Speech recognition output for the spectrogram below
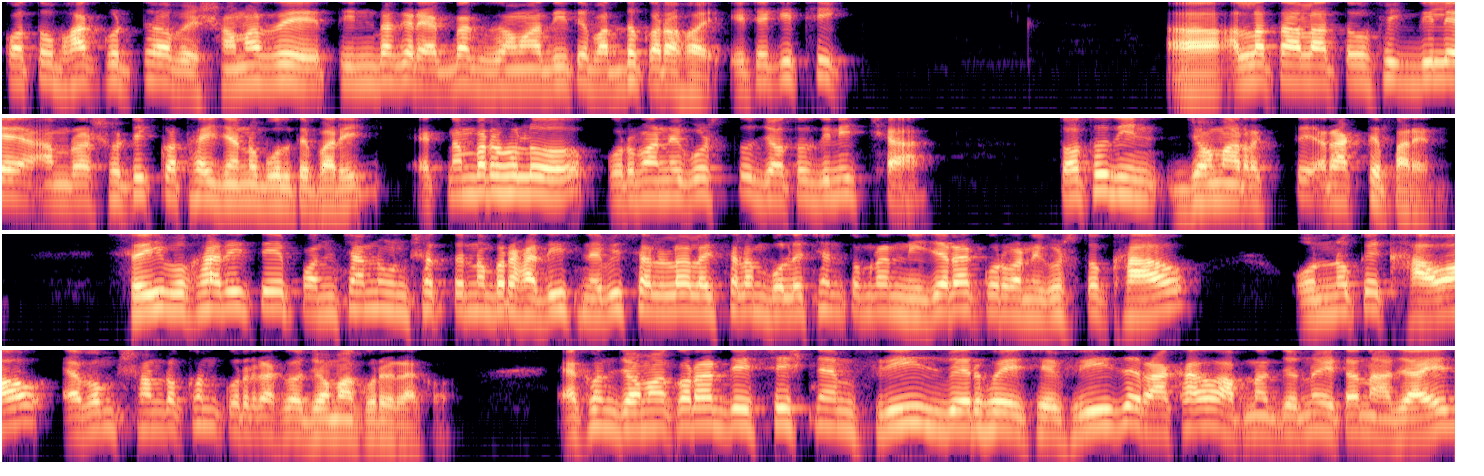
কত ভাগ করতে হবে? সমাজে তিন ভাগের এক ভাগ জমা দিতে বাধ্য করা হয়। এটা কি ঠিক? আল্লাহ তাআলা তৌফিক দিলে আমরা সঠিক কথাই যেন বলতে পারি। এক নম্বর হলো, কোরবানির গোস্ত যতদিন ইচ্ছা, ততদিন জমা রাখতে রাখতে পারেন। সেই বুখারিতে পঞ্চান্ন, উনসত্তর নম্বর হাদিস নবী সাল্লাহ সাল্লাম বলেছেন, তোমরা নিজেরা কোরবানির গোস্ত খাও, অন্যকে খাওয়াও এবং সংরক্ষণ করে রাখো, জমা করে রাখো। এখন জমা করার যে সিস্টেম, ফ্রিজ বের হয়েছে, ফ্রিজে রাখাও আপনার জন্য এটা নাজায়েজ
